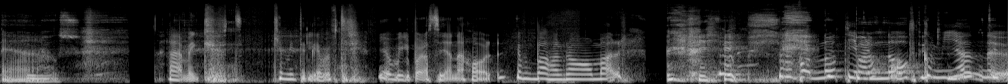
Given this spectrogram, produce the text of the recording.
Eh, nej men gud. Kan vi inte leva efter det? Jag vill bara så gärna ha, jag vill bara ha ramar. något, ge mig något. Kom igen nu.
